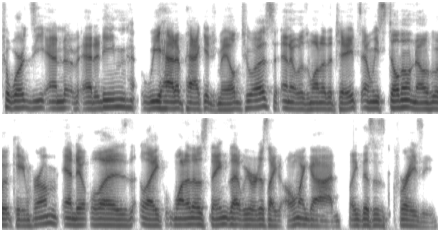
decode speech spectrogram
towards the end of editing, we had a package mailed to us and it was one of the tapes, and we still don't know who it came from. And it was like one of those things that we were just like, oh my God, like this is crazy.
